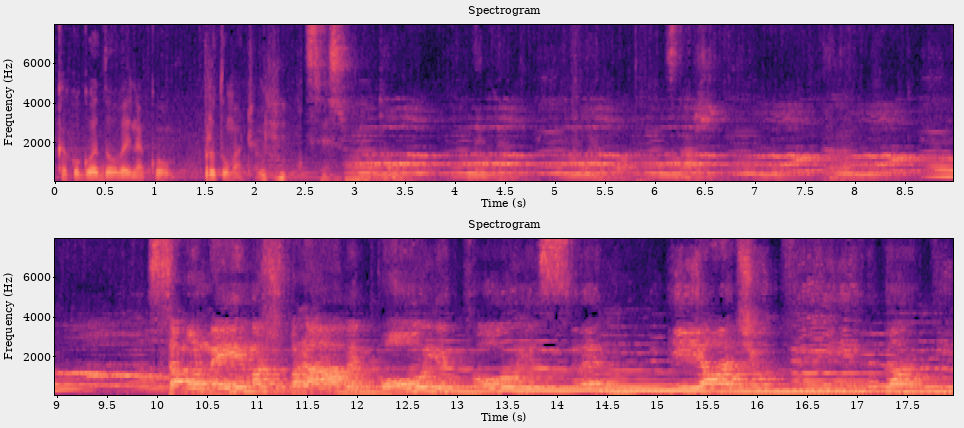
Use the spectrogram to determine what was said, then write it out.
kako god ovaj neko protumače. Sve su mi tu Samo nemaš prave boje, to je sve I ja ću ti dati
